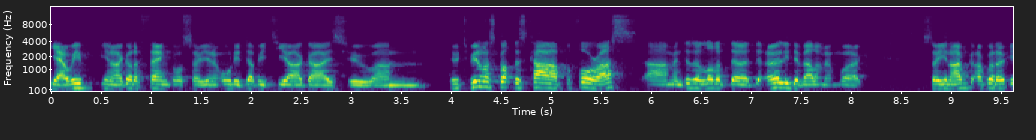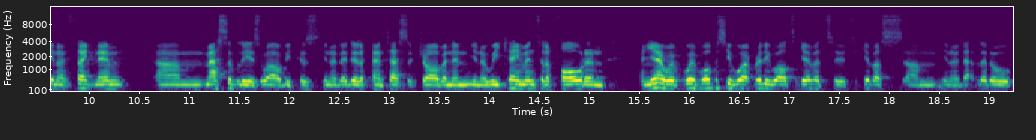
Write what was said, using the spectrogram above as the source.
yeah, we've you know I got to thank also you know all the WTR guys who um, who to be honest got this car before us um, and did a lot of the the early development work. So you know I've, I've got to you know thank them um, massively as well because you know they did a fantastic job and then you know we came into the fold and and yeah we've, we've obviously worked really well together to to give us um, you know that little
